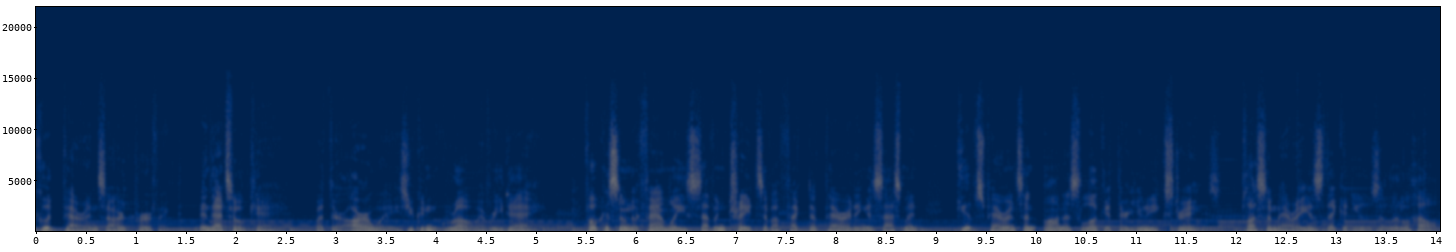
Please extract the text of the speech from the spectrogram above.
Good parents aren't perfect, and that's okay. But there are ways you can grow every day. Focus on the Family's Seven Traits of Effective Parenting assessment gives parents an honest look at their unique strengths, plus some areas that could use a little help.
